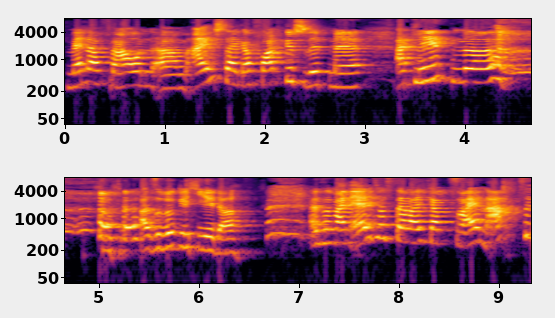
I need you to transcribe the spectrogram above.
Männer, Frauen, ähm, Einsteiger, Fortgeschrittene, Athleten. also wirklich jeder. Also mein ältester war, ich glaube, 82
